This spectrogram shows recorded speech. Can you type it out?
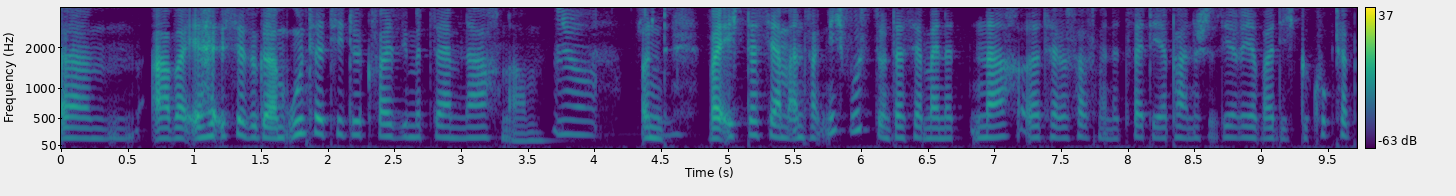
Ähm, aber er ist ja sogar im Untertitel quasi mit seinem Nachnamen. Ja. Und weil ich das ja am Anfang nicht wusste und das ja meine nach äh, Terrace House meine zweite japanische Serie war, die ich geguckt habe,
